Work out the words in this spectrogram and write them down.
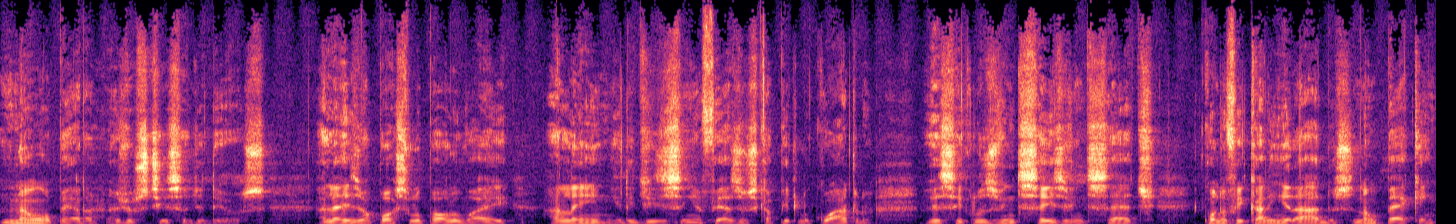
não opera a justiça de Deus. Aliás, o apóstolo Paulo vai além, ele diz em Efésios capítulo 4, versículos 26 e 27, quando ficarem irados, não pequem,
